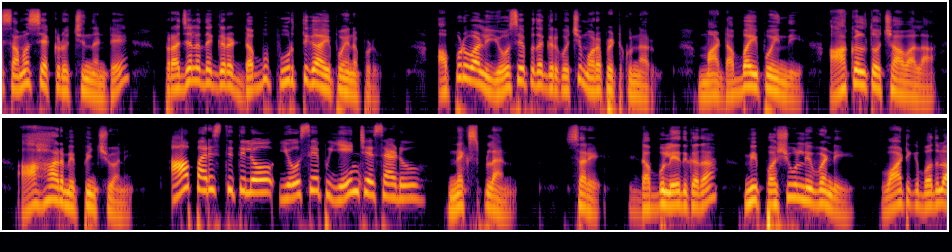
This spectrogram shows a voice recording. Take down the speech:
సమస్య ఎక్కడొచ్చిందంటే ప్రజల దగ్గర డబ్బు పూర్తిగా అయిపోయినప్పుడు. అప్పుడు వాళ్ళు యోసేపు దగ్గరకొచ్చి మొరపెట్టుకున్నారు. మా డబ్బు అయిపోయింది ఆకలితో చావాలా ఆహారం ఎప్పించు అని. ఆ పరిస్థితిలో యోసేపు ఏం చేశాడు? Next plan. సరే డబ్బు లేదు కదా మీ పశువుల్నివ్వండి వాటికి బదులు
